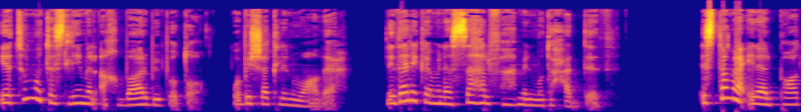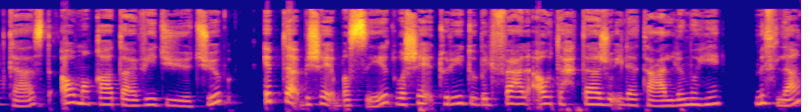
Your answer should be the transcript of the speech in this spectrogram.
يتم تسليم الأخبار ببطء وبشكل واضح، لذلك من السهل فهم المتحدث. استمع إلى البودكاست أو مقاطع فيديو يوتيوب ابدأ بشيء بسيط وشيء تريد بالفعل أو تحتاج إلى تعلمه مثل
